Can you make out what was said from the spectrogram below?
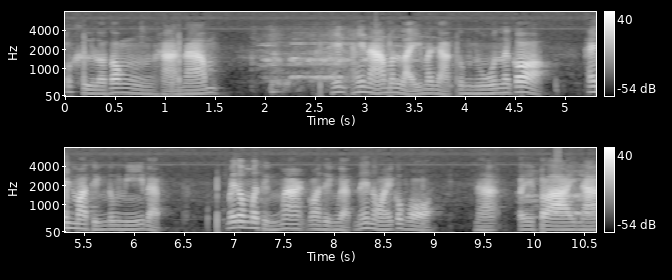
ก็คือเราต้องหาน้ำให้ให้น้ำมันไหลมาจากตรงนู้นแล้วก็ให้มาถึงตรงนี้แบบ ไม่ต้องมาถึงมากมาถึงแบบน้อยๆก็พอนะไปปลายน้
